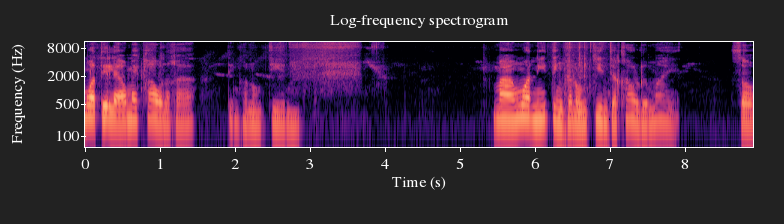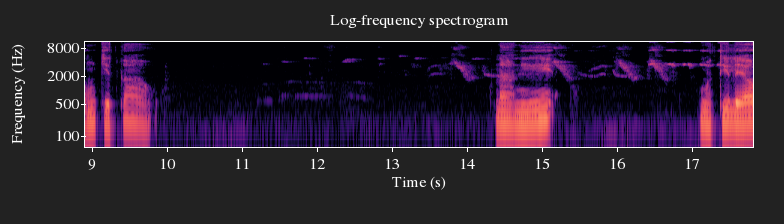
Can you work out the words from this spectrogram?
งวดที่แล้วไม่เข้านะคะ ติ่งขนมจีน มางวดนี้ติ่งขนมจีนจะเข้าหรือไม่สองเจ็ดเก้าหน้านี้งวดที่แล้ว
